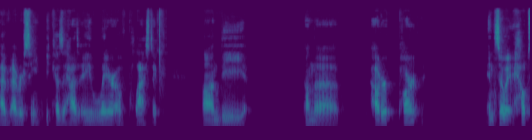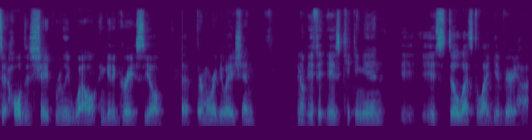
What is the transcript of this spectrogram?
I've ever seen because it has a layer of plastic on the on the outer part. And so it helps it hold its shape really well and get a great seal. The thermal regulation, you know, if it is kicking in, it, it still lets the light get very hot.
